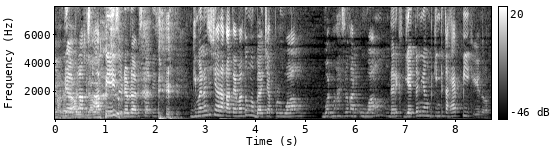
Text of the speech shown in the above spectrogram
ada udah daun berlapis-lapis, udah berlapis-lapis. Gimana sih cara Kak Tema tuh ngebaca peluang buat menghasilkan uang dari kegiatan yang bikin kita happy kayak gitu loh.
